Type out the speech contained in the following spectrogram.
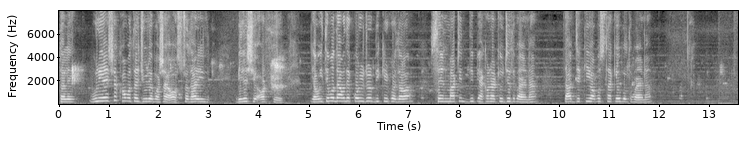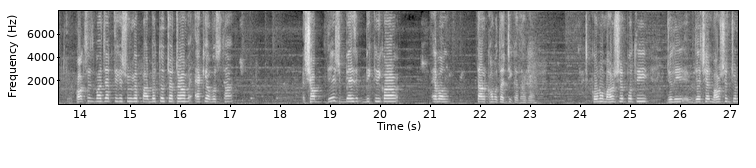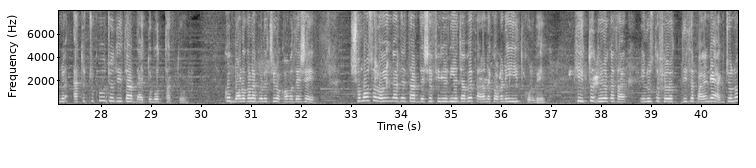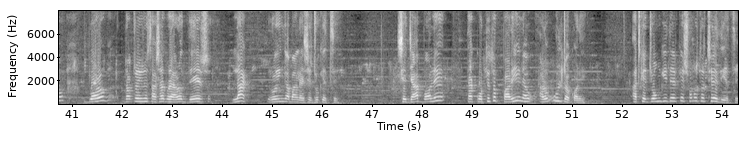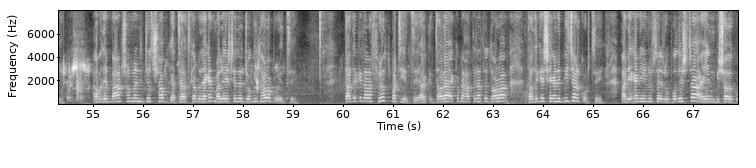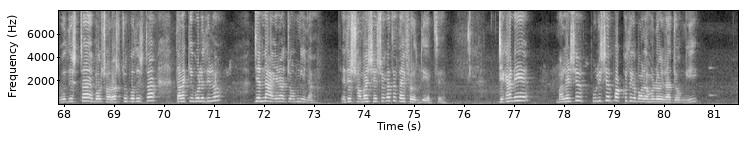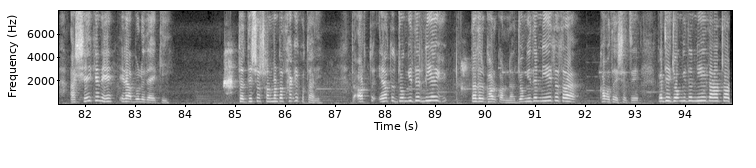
তাহলে উনি এসে ক্ষমতায় জুড়ে বসা অস্ত্রধারী বিদেশি অর্থে এবং ইতিমধ্যে আমাদের করিডোর বিক্রি করে দেওয়া, সেন্ট মার্টিন দ্বীপ এখন আর কেউ যেতে পারে না, তার যে কী অবস্থা কেউ বলতে পারে না। কক্সেস বাজার থেকে শুরু করে পার্বত্য চট্টগ্রাম একই অবস্থা। সব দেশ বিক্রি করা এবং তার ক্ষমতা টিকা থাকা। কোনো মানুষের প্রতি যদি দেশের মানুষের জন্য এতটুকু যদি তার দায়িত্ববোধ থাকতো। খুব বড় গলায় বলেছিল ক্ষমতা এসে, সমস্ত রোহিঙ্গাদের তার দেশে ফিরিয়ে নিয়ে যাবে, তারা নাকি ওখানে ঈদ করবে। ঈদ তো দূরের কথা, ইনুস তো ফেরত দিতে পারেনি একজনও। বরং ডক্টর ইনুস আসার পরে আরও দেশ লাখ রোহিঙ্গা বাংলাদেশে ঢুকেছে। সে যা বলে তা করতে তো পারেই না আরও উল্টো করে। আজকে জঙ্গিদেরকে সমস্ত ছেড়ে দিয়েছে। আমাদের মান সম্মান, ইজ্জত সব গেছে। আজকে আপনারা দেখেন, মালয়েশিয়াতে জঙ্গি ধরা পড়েছে। তাদেরকে তারা ফেরত পাঠিয়েছে। আর যারা একেবারে হাতে হাতে ধরা, তাদেরকে সেখানে বিচার করছে। আর এখানে ইউনুসের উপদেষ্টা, আইন বিষয়ক উপদেষ্টা এবং স্বরাষ্ট্র উপদেষ্টা, তারা কি বলে দিল? যে না, এরা জঙ্গি না। এদের সময় শেষ হয়ে গেছে, তাই ফেরত দিয়েছে। যেখানে মালয়েশিয়ার পুলিশের পক্ষ থেকে বলা হলো, এরা জঙ্গি। আর সেইখানে এরা বলে দেয় কি? তো দেশের সম্মানটা থাকে কোথায়? তা অর্থ, এরা তো জঙ্গিদের নিয়েই তাদের ঘর কন্যা জঙ্গিদের নিয়েই তো তারা ক্ষমতা এসেছে। কাজে জঙ্গিদের নিয়েই তারা চলে।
